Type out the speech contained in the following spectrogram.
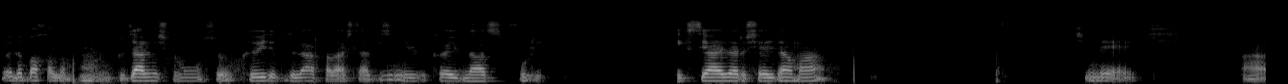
Şöyle bakalım. Hmm, güzelmiş bunun Köyü de güzel arkadaşlar. Bizim gibi bir köy binası full XY'ları şeydi ama şimdi Aa,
